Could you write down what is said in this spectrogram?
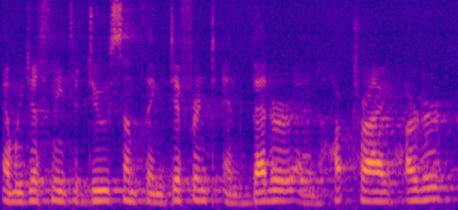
and we just need to do something different and better and try harder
